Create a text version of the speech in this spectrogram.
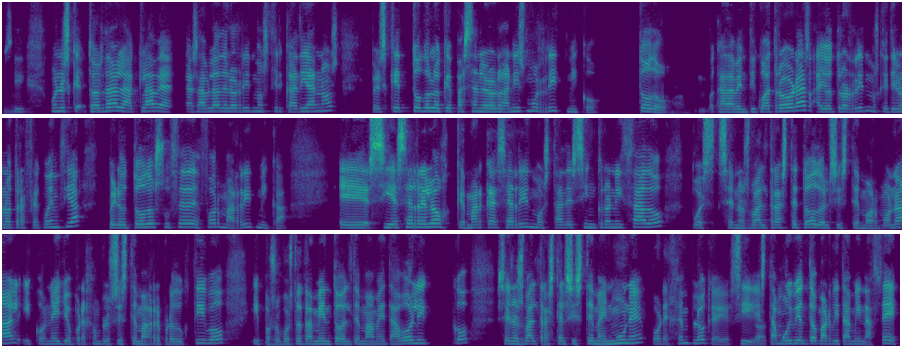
Sí, bueno, es que tú has dado la clave, has hablado de los ritmos circadianos, pero es que todo lo que pasa en el organismo es rítmico, todo. Cada 24 horas hay otros ritmos que tienen otra frecuencia, pero todo sucede de forma rítmica. Eh, si ese reloj que marca ese ritmo está desincronizado, pues se nos va al traste todo el sistema hormonal y con ello, por ejemplo, el sistema reproductivo y, por supuesto, también todo el tema metabólico. Se nos va al traste el sistema inmune, por ejemplo, que sí, está muy bien tomar vitamina C,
